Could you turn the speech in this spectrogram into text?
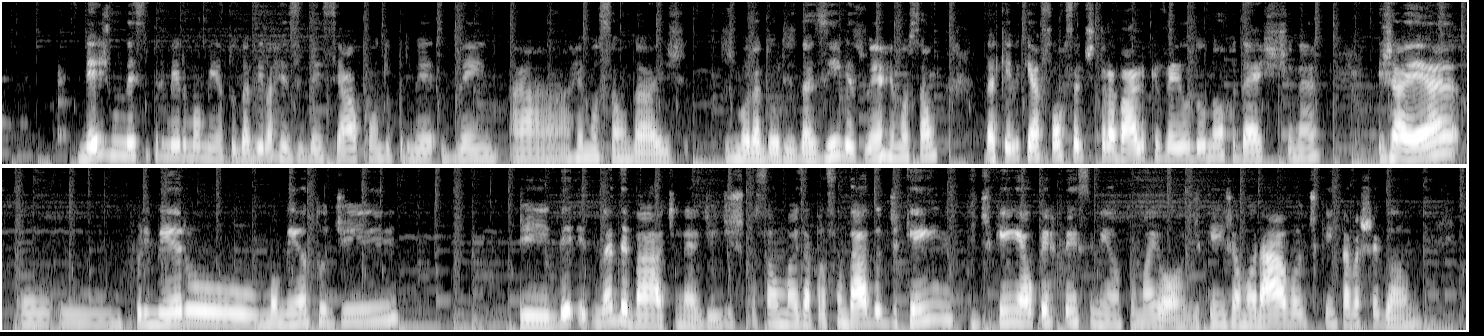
mesmo nesse primeiro momento da vila residencial, quando vem a remoção das, dos moradores das ilhas, vem a remoção daquele que é a força de trabalho que veio do Nordeste, né? Já é um, um primeiro momento de, de, de, não é debate, né? De discussão mais aprofundada de quem, de quem é o pertencimento maior, de quem já morava, de quem estava chegando.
